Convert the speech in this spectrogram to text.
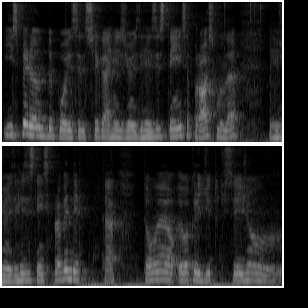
e esperando depois ele chegar em regiões de resistência, próximo, né? De regiões de resistência para vender, tá? Então é, eu acredito que sejam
